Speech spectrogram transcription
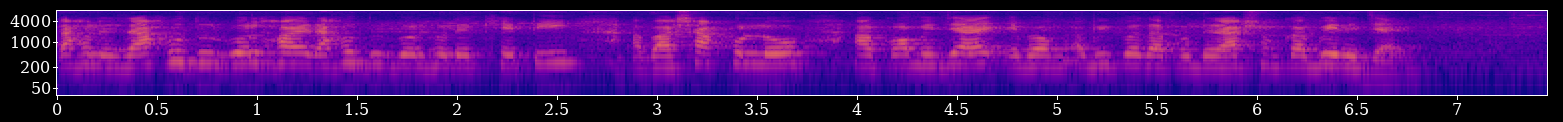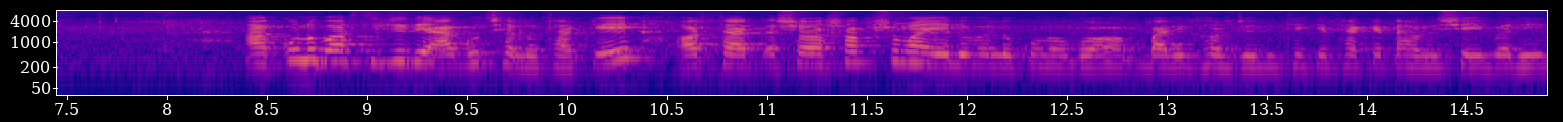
তাহলে রাহু দুর্বল হয়। রাহু দুর্বল হলে খ্যাতি বা সাফল্য কমে যায় এবং বিপদ আপদের আশঙ্কা বেড়ে যায়। কোনো বাস্তু যদি আগুছালো থাকে, অর্থাৎ সবসময় এলোমেলো কোনো বাড়িঘর যদি থেকে থাকে, তাহলে সেই বাড়ির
